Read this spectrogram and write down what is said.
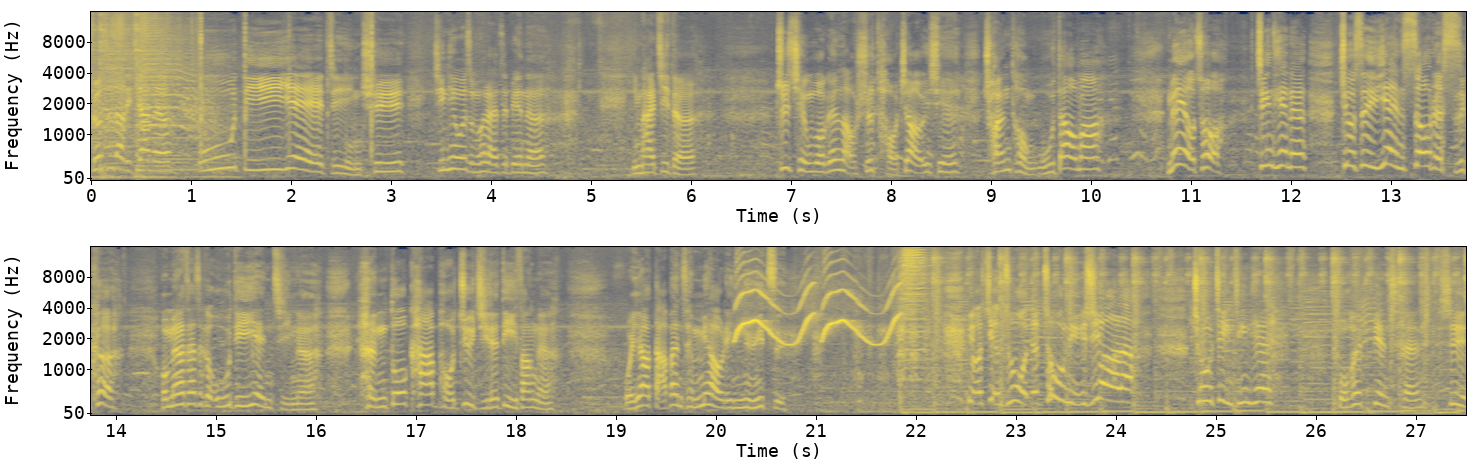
哥斯达黎加的无敌夜景区。今天为什么会来这边呢？你们还记得之前我跟老师讨教一些传统舞蹈吗？没有错，今天呢就是验收的时刻。我们要在这个无敌宴景呢，很多 couple 聚集的地方呢，我要打扮成妙龄女子，要显出我的处女秀了。究竟今天我会变成是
